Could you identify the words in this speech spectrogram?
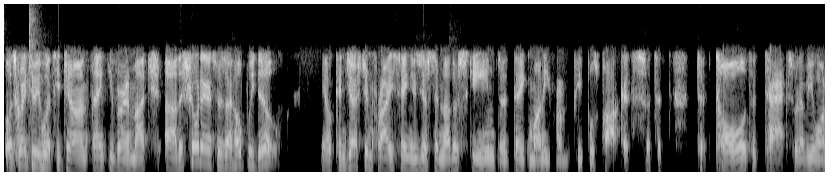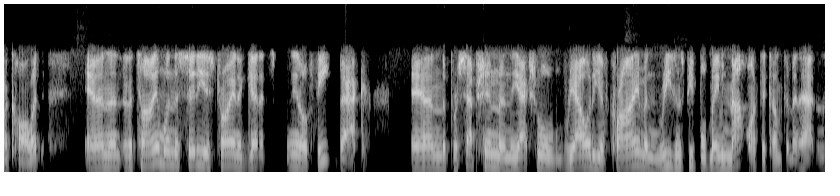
Well, it's great to be with you, John. Thank you very much. Uh, the short answer is I hope we do. You know, congestion pricing is just another scheme to take money from people's pockets, to, to toll, to tax, whatever you want to call it. And at a time when the city is trying to get its you know feet back and the perception and the actual reality of crime and reasons people may not want to come to Manhattan,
